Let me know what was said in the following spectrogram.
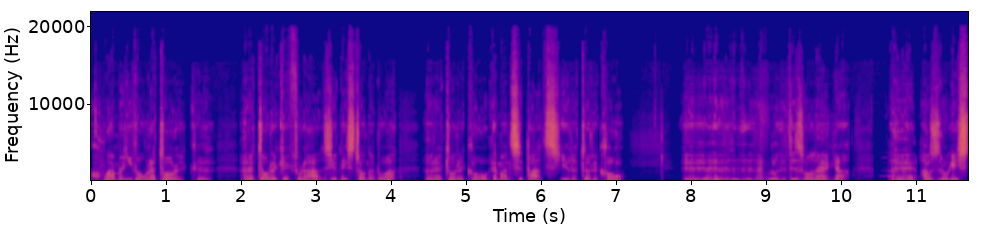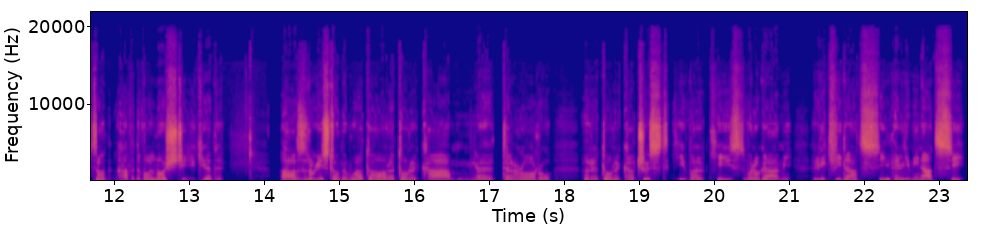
kłamliwą retorykę. Retorykę, która z jednej strony była retoryką emancypacji, retoryką wyzwolenia, y, a z drugiej strony, a nawet wolności niekiedy, a z drugiej strony była to retoryka terroru, retoryka czystki, walki z wrogami, likwidacji, eliminacji,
